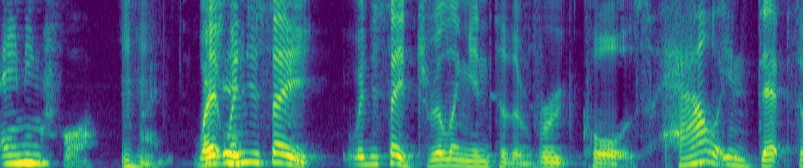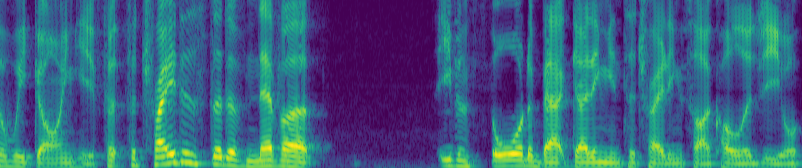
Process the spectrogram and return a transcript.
aiming for mm-hmm. right? When, when you say when you say drilling into the root cause how in depth are we going here? For, for traders that have never even thought about getting into trading psychology or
